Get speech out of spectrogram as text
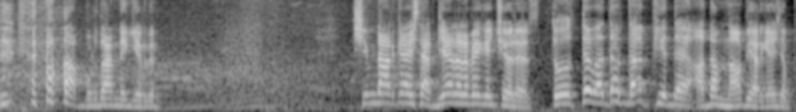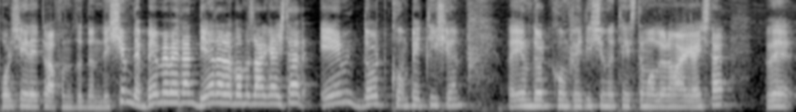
Buradan da girdim. Şimdi arkadaşlar diğer arabaya geçiyoruz. Dostum adam ne yapıyor da? Adam ne yapıyor arkadaşlar? Porsche ile etrafımızda döndü. Şimdi BMW'den diğer arabamız arkadaşlar M4 Competition. Ve M4 Competition'ı teslim alıyorum arkadaşlar. Ve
